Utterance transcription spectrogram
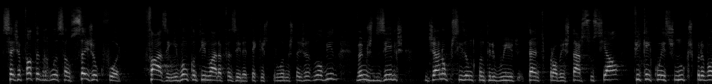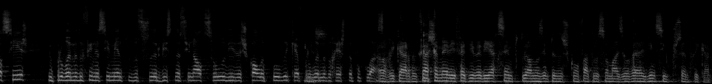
seja falta de regulação, seja o que for, fazem e vão continuar a fazer até que este problema esteja resolvido, vamos dizer-lhes já não precisam de contribuir tanto para o bem-estar social, fiquem com esses lucros para vocês e o problema do financiamento do Serviço Nacional de Saúde e da escola pública é o problema Isso. do resto da população. Oh, Ricardo, a taxa média efetiva de IRC em Portugal nas empresas com faturação mais elevada é 25%, Ricardo.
